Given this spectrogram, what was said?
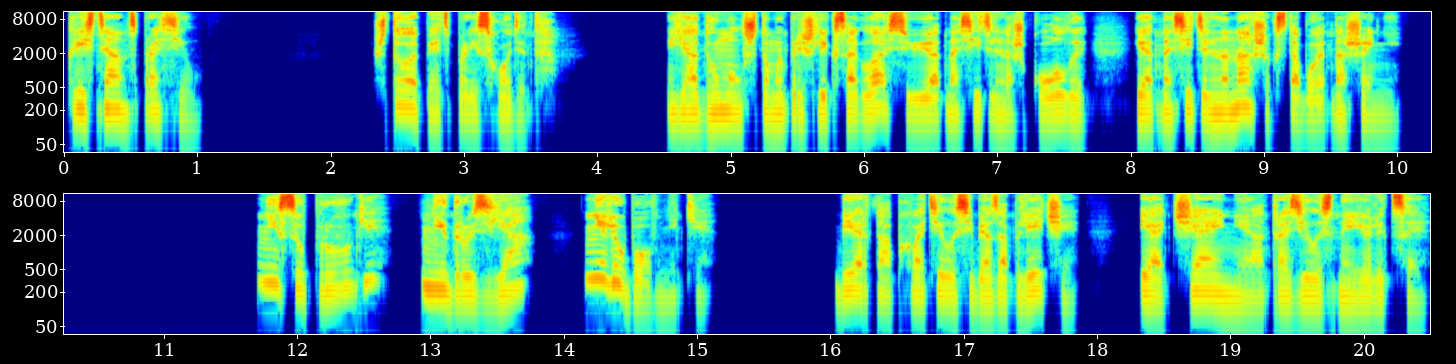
Кристиан спросил. «Что опять происходит? Я думал, что мы пришли к согласию и относительно школы, и относительно наших с тобой отношений». «Ни супруги, ни друзья, ни любовники». Берта обхватила себя за плечи, и отчаяние отразилось на ее лице.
